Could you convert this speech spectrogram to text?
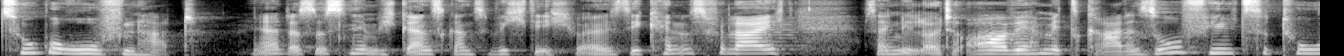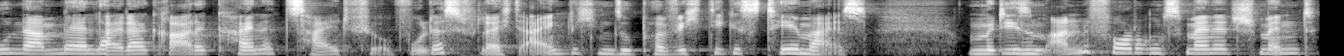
zugerufen hat. Ja, das ist nämlich ganz, ganz wichtig, weil Sie kennen es vielleicht, sagen die Leute, oh, wir haben jetzt gerade so viel zu tun, haben wir leider gerade keine Zeit für, obwohl das vielleicht eigentlich ein super wichtiges Thema ist. Und mit diesem Anforderungsmanagement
